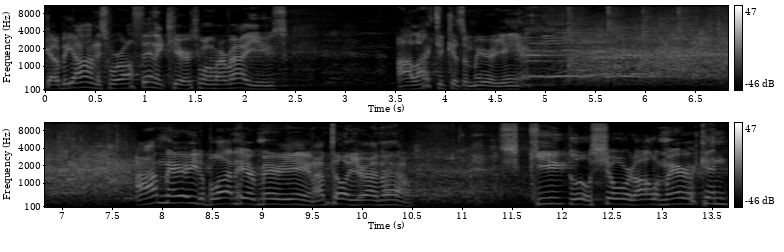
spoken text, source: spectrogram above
Got to be honest, we're authentic here. It's one of our values. I liked it because of Mary Ann. I married a blonde haired Mary Ann, I'm telling you right now. She's Cute, little short, all American.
